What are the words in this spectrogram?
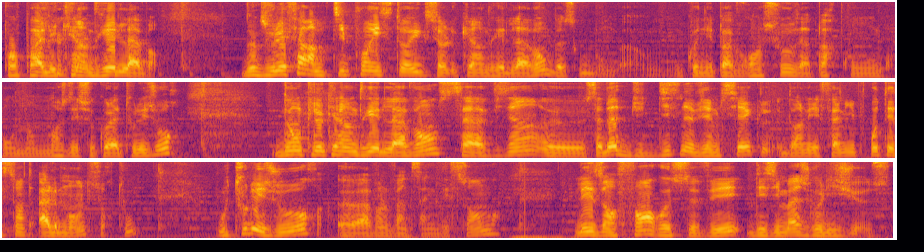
pour parler calendrier de l'Avent. Donc, je voulais faire un petit point historique sur le calendrier de l'Avent, parce que bon, bah, on connaît pas grand chose à part qu'on en mange des chocolats tous les jours. Donc, le calendrier de l'Avent, ça vient, euh, ça date du 19e siècle dans les familles protestantes allemandes surtout, où tous les jours, euh, avant le 25 décembre, les enfants recevaient des images religieuses.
